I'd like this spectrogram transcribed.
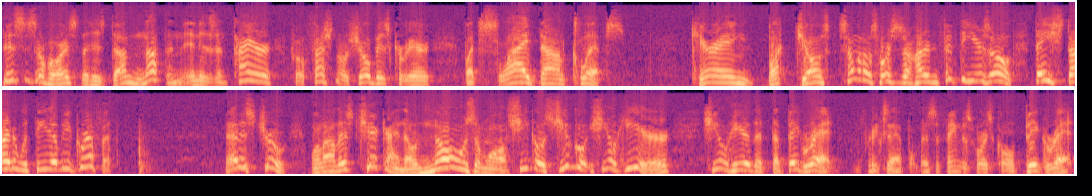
This is a horse that has done nothing in his entire professional showbiz career but slide down cliffs. Carrying Buck Jones. Some of those horses are 150 years old. They started with D.W. Griffith. That is true. Well, now this chick I know knows them all. She goes, she'll go, she'll hear, she'll hear that the Big Red, for example, there's a famous horse called Big Red.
